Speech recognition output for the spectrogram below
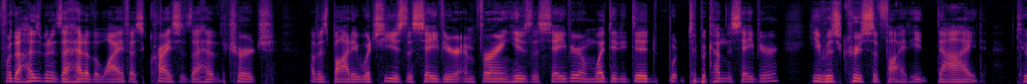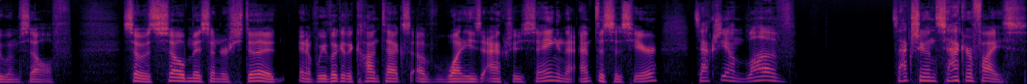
for the husband is the head of the wife as christ is the head of the church of his body, which he is the Savior, inferring he is the Savior. And what did he did to become the Savior? He was crucified. He died to himself. So it's so misunderstood. And if we look at the context of what he's actually saying and the emphasis here, it's actually on love. It's actually on sacrifice.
